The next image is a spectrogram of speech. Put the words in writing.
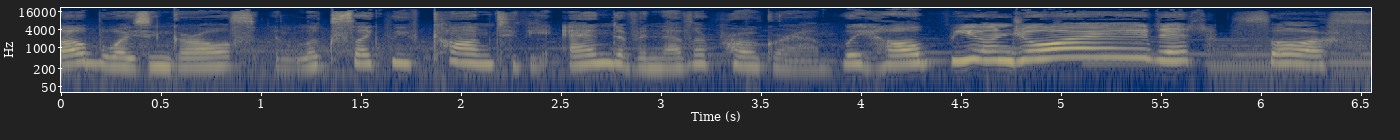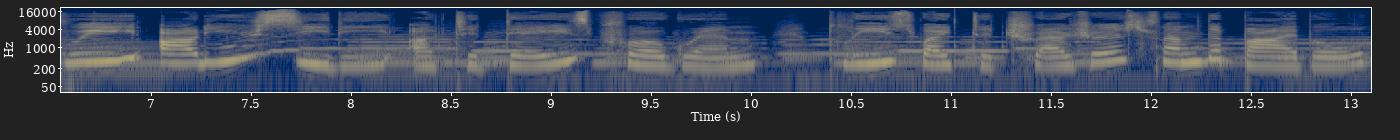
Well, boys and girls, it looks like we've come to the end of another program. We hope you enjoyed it. For a free audio CD of today's program, please write to Treasures from the Bible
